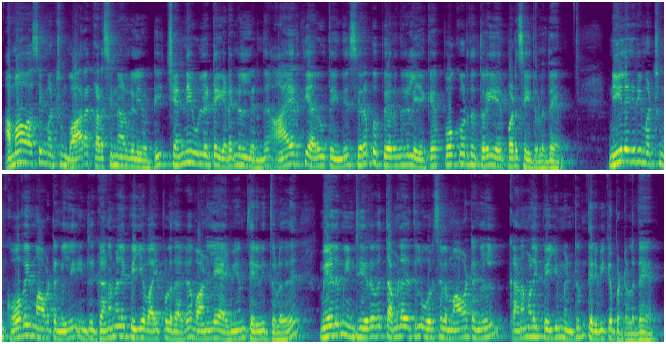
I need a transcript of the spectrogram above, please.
அமாவாசை மற்றும் வார கடைசி நாள்களையொட்டி சென்னை உள்ளிட்ட இடங்களிலிருந்து ஆயிரத்தி அறுபத்தைந்து சிறப்பு பேருந்துகள் இயக்க போக்குவரத்து துறை ஏற்பாடு செய்துள்ளது. நீலகிரி மற்றும் கோவை மாவட்டங்களில் இன்று கனமழை பெய்ய வாய்ப்புள்ளதாக வானிலை ஆய்வு மையம் தெரிவித்துள்ளது. மேலும் இன்று இரவு தமிழகத்தில் ஒரு சில மாவட்டங்களில் கனமழை பெய்யும் என்றும் தெரிவிக்கப்பட்டுள்ளது.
